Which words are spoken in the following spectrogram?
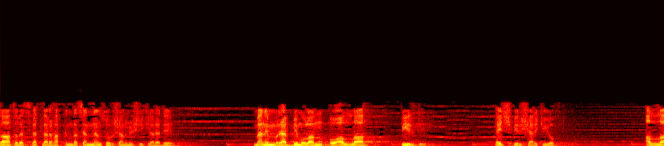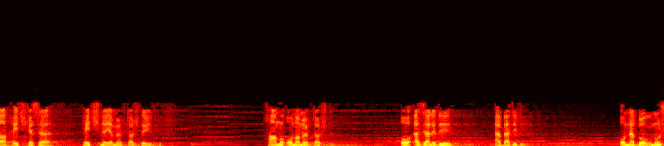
zatı və sifətləri haqqında səndən soruşan müşriklərə de: Mənim Rəbbim olan o Allah birdir. Heç bir şəriki yoxdur. Allah heç kəsə, heç nəyə möhtac deyildir. Hamı ona möhtacdır. O əzəlidir, əbədidir. O nə doğmuş,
